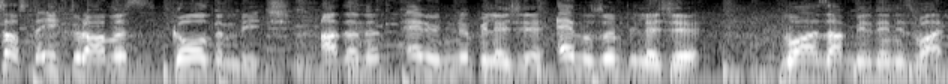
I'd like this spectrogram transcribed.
Tasos'ta ilk durağımız Golden Beach. Adanın en ünlü plajı, en uzun plajı. Muazzam bir deniz var.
